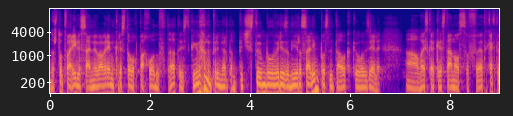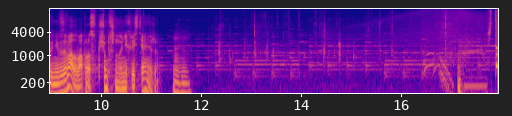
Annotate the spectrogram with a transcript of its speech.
ну, что творили сами во время крестовых походов, да, то есть, когда, например, там почастую был вырезан Иерусалим после того, как его взяли а, войска крестоносцев, это как-то не вызывало вопросов. Почему? Потому что, ну, не христиане же. Угу. Что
